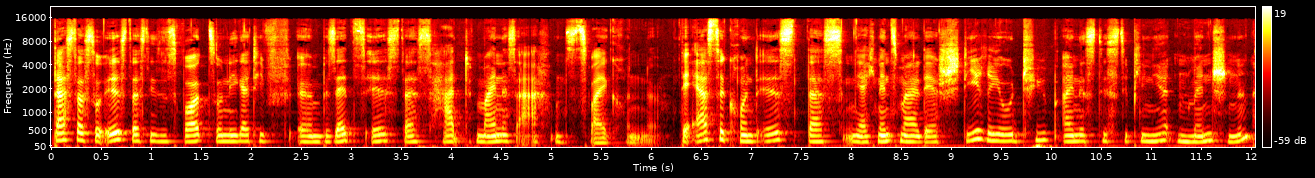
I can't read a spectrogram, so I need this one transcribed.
dass das so ist, dass dieses Wort so negativ äh, besetzt ist, das hat meines Erachtens zwei Gründe. Der erste Grund ist, dass, ja, ich nenne es mal der Stereotyp eines disziplinierten Menschen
